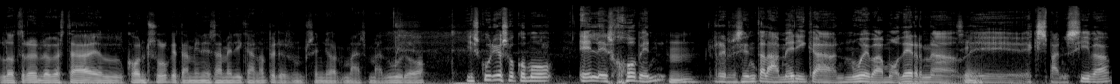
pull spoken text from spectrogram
el otro, luego está el cónsul, que también es americano, pero es un señor más maduro. Y es curioso cómo él es joven, Mm. representa la América nueva, moderna, Sí. eh, expansiva.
